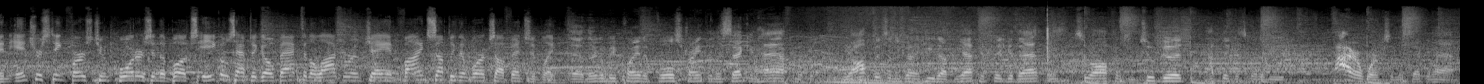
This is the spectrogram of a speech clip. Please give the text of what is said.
an interesting first two quarters in the books. Eagles have to go back to the locker room, Jay, and find something that works offensively. Yeah, they're going to be playing at full strength in the second half. The offense is going to heat up. You have to figure that. These two offenses are too good. I think it's going to be fireworks in the second half.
